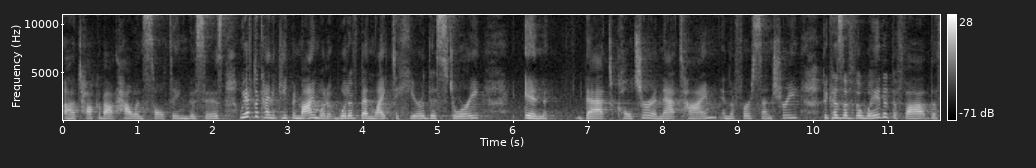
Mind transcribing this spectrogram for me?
uh, talk about how insulting this is. We have to kind of keep in mind what it would have been like to hear this story in that culture and that time in the first century because of the way that the, father, the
